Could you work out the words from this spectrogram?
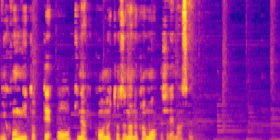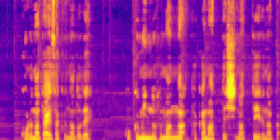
日本にとって大きな不幸の一つなのかもしれません。コロナ対策などで国民の不満が高まってしまっている中、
